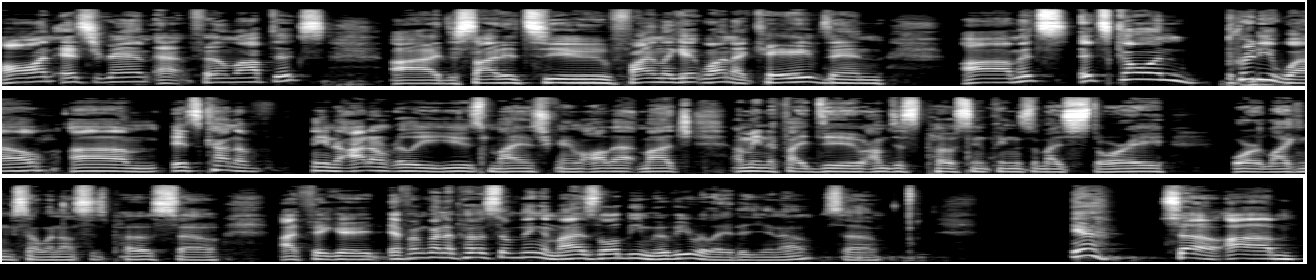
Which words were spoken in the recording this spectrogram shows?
on Instagram at Film Optics. I decided to finally get one. I caved, and um, it's it's going pretty well. Um, it's kind of you know I don't really use my Instagram all that much. I mean, if I do, I'm just posting things in my story or liking someone else's post. So I figured if I'm going to post something, it might as well be movie related, you know. So yeah. So um,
